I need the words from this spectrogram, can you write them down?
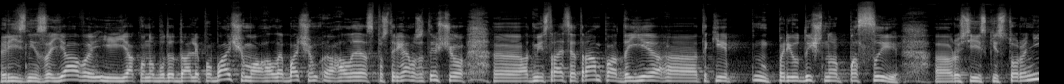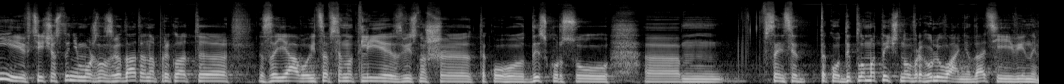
різні заяви, і як воно буде далі, побачимо. Але бачимо, е, спостерігаємо за тим, що е, адміністрація Трампа дає е, такі ну, періодично паси е, російській стороні, і в цій частині можна згадати, наприклад, заяву, і це все на тлі, звісно ж, такого дискурсу в сенсі такого дипломатичного врегулювання да, цієї війни.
